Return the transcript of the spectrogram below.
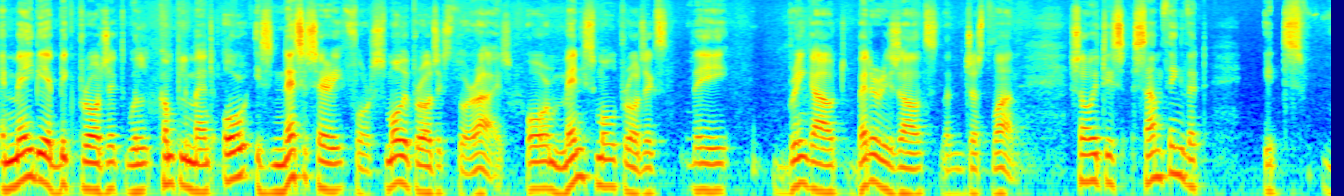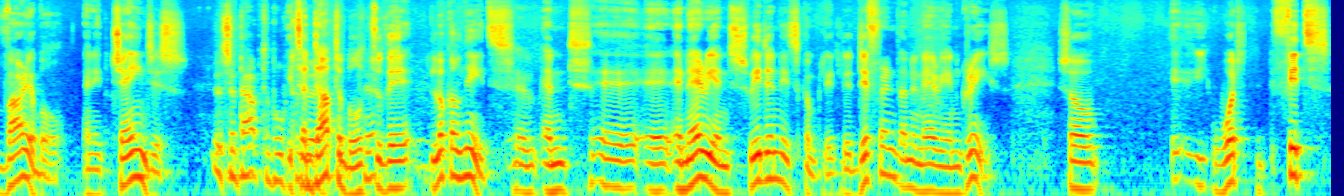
and maybe a big project will complement or is necessary for smaller projects to arise, or many small projects they bring out better results than just one. So it is something that it's variable and it changes It's adaptable. it's to the- adaptable yeah. to the local needs, uh, and uh, uh, an area in Sweden is completely different than an area in Greece. So, i- what fits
